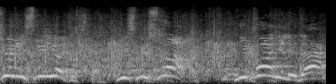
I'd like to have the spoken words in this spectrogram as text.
Чего не смеетесь-то? Не смешно? Не поняли, да?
